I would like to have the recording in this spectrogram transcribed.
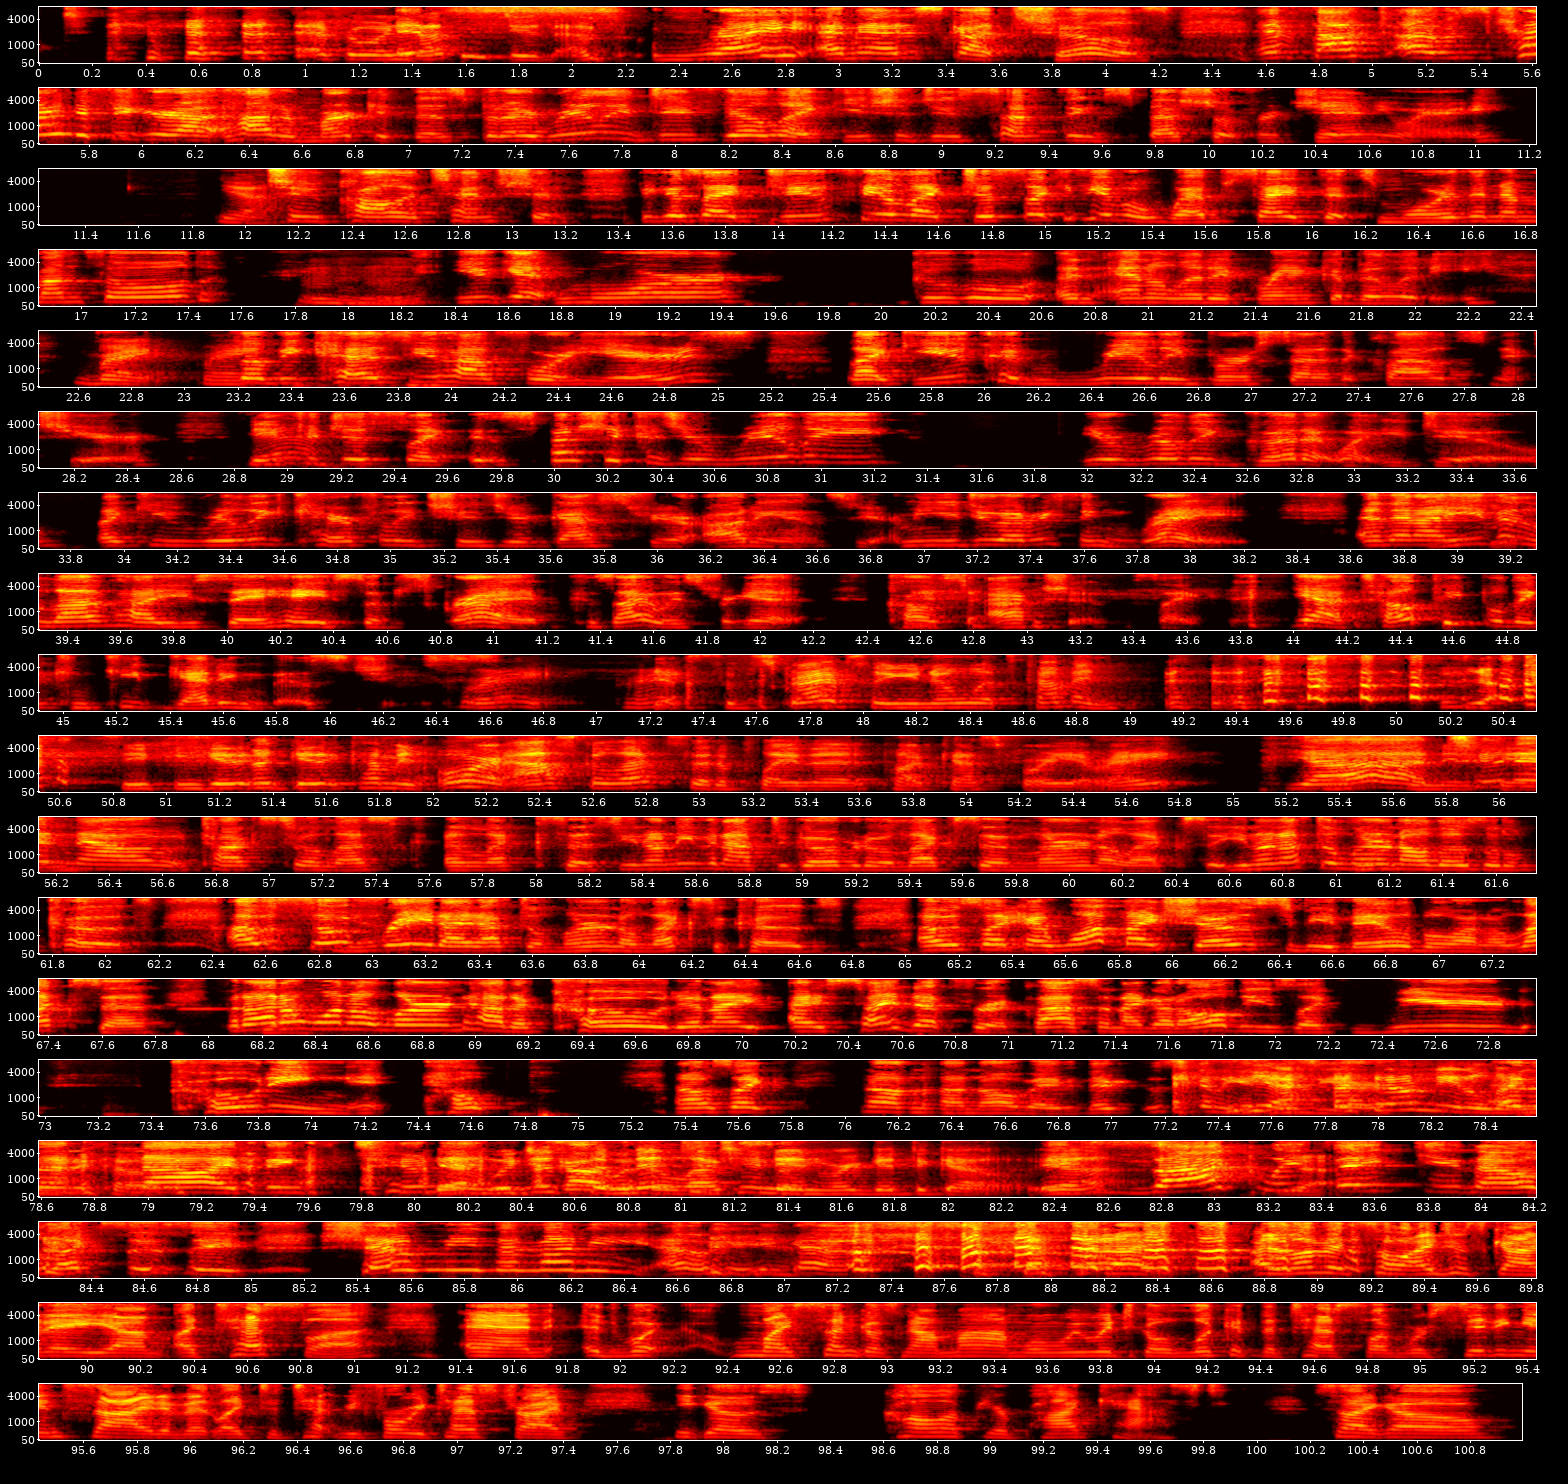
Everyone doesn't do them. Right? I mean, I just got chills. In fact, I was trying to figure out how to market this, but I really do feel like you should do something special for January Yeah. to call attention because I do feel like just like if you have a website that's more than a month old, hmm you get more Google and analytic rankability. Right. Right. So because you have 4 years, like you could really burst out of the clouds next year you could just like especially because you're really you're really good at what you do like you really carefully choose your guests for your audience i mean you do everything right and then i even love how you say hey subscribe because i always forget calls to action it's like yeah tell people they can keep getting this jeez Right, right. Yeah. Subscribe so you know what's coming. yeah. so you can get it get it coming. Or ask Alexa to play the podcast for you, right? Yeah tune thing. in now talks to alexa alexa so you don't even have to go over to alexa and learn alexa you don't have to learn all those little codes i was so Yeah. afraid i'd have to learn alexa codes i was like Right. i want my shows to be available on alexa but i Yeah. don't want to learn how to code and i i signed up for a class and i got all these like weird coding eh, help and i was like no, no, no, baby. They're, it's gonna get yeah, I don't need to learn And how then to code. now I think tune Yeah, in. we just submit to TuneIn. We're good to go. Yeah. Exactly. Yeah. Thank you. Now Alexa say, "Show me the money." Oh, here you go. I, I love it. So I just got a um, a Tesla, and it, what my son goes now, mom. When we went to go look at the Tesla, we're sitting inside of it, like to te- before we test drive. He goes, "Call up your podcast." So I go,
